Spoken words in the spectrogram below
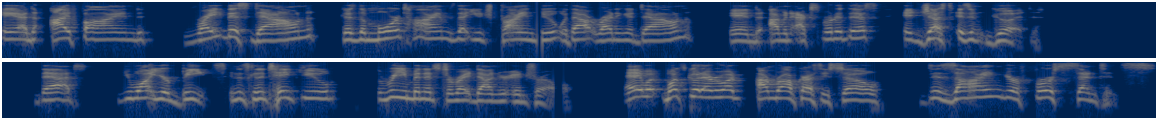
And I find write this down because the more times that you try and do it without writing it down, and I'm an expert at this, it just isn't good. That you want your beats, and it's going to take you three minutes to write down your intro. Hey, what's good, everyone? I'm Rob Cressy. So, design your first sentence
